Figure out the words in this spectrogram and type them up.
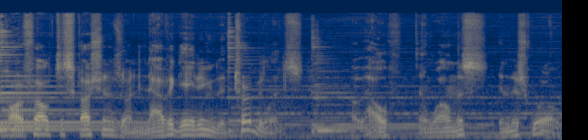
heartfelt discussions on navigating the turbulence of health and wellness in this world.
